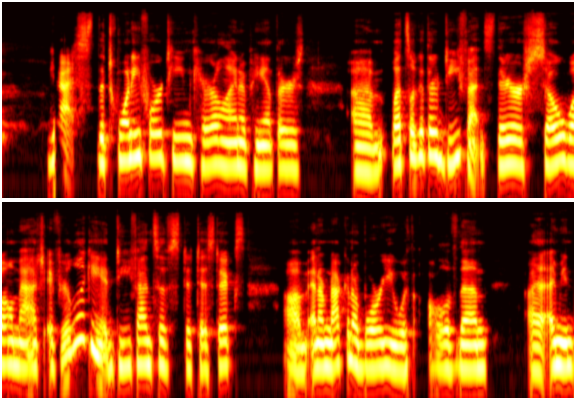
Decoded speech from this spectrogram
yes, the 2014 Carolina Panthers. Um, let's look at their defense. They're so well matched. If you're looking at defensive statistics, um, and I'm not going to bore you with all of them. Uh, I mean,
